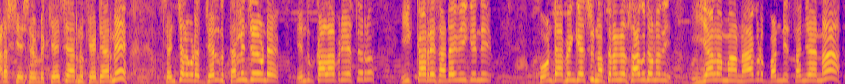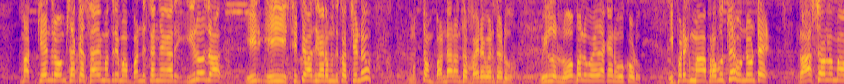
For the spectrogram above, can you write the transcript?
అరెస్ట్ చేసే ఉండే కేసీఆర్ను కేటీఆర్ని సెంచల్ కూడా జైలుకు తరలించేది ఉండే. ఎందుకు కాలాపన చేస్తారు ఈ కార్ రేస్ అటే వీకింది. ఫోన్ ట్యాపింగ్ కేసు నత్తనంగా సాగుతున్నది. ఇవాళ మా నాయకుడు బండి సంజయ్ అన్న మా కేంద్ర హోంశాఖ సహాయ మంత్రి మా బండి సంజయ్ గారు ఈరోజు ఈ ఈ సిటీ అధికారం ముందుకు వచ్చిండు. మొత్తం బండారంతా బయట పెడతాడు. వీళ్ళు లోపలికి పోయేదాకా ఊకోడు. ఇప్పటికి మా ప్రభుత్వం ఉండి ఉంటే రాష్ట్రంలో మా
